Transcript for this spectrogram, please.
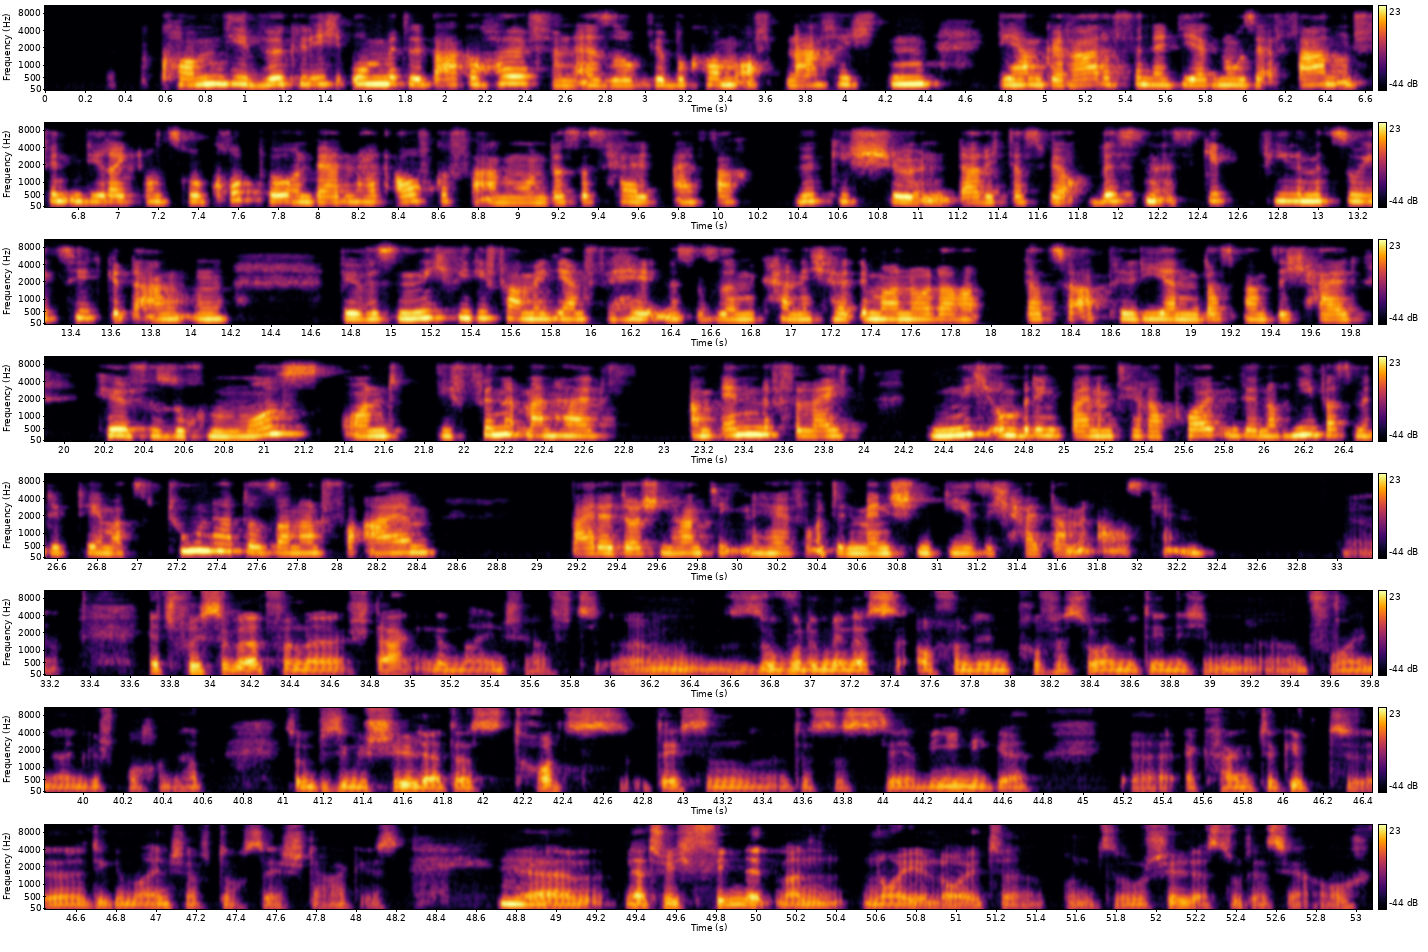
bekommen die wirklich unmittelbar geholfen. Also wir bekommen oft Nachrichten, die haben gerade von der Diagnose erfahren und finden direkt unsere Gruppe und werden halt aufgefangen. Und das ist halt einfach wirklich schön. Dadurch, dass wir auch wissen, es gibt viele mit Suizidgedanken, wir wissen nicht, wie die familiären Verhältnisse sind, kann ich halt immer nur da, dazu appellieren, dass man sich halt Hilfe suchen muss. Und die findet man halt am Ende vielleicht nicht unbedingt bei einem Therapeuten, der noch nie was mit dem Thema zu tun hatte, sondern vor allem bei der Deutschen Huntington-Hilfe und den Menschen, die sich halt damit auskennen. Ja. Jetzt sprichst du gerade von einer starken Gemeinschaft. Ähm, so wurde mir das auch von den Professoren, mit denen ich im äh, Vorhinein gesprochen habe, so ein bisschen geschildert, dass trotz dessen, dass es sehr wenige äh, Erkrankte gibt, äh, die Gemeinschaft doch sehr stark ist. Mhm. Ähm, natürlich findet man neue Leute und so schilderst du das ja auch.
